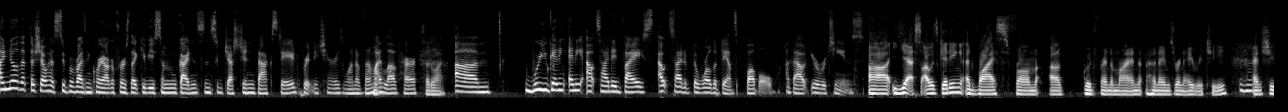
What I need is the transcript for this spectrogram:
I know that the show has supervising choreographers that give you some guidance and suggestion backstage. Brittany Cherry's one of them. I love her. So do I. Um, were you getting any outside advice outside of the world of dance bubble about your routines? Uh, yes, I was getting advice from a good friend of mine. Her name's Renee Ritchie, Mm-hmm. and she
